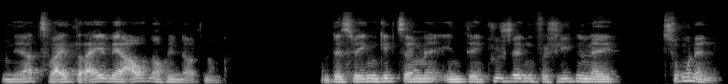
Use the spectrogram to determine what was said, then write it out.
ja, zwei, drei wäre auch noch in Ordnung. Und deswegen gibt es in den Kühlschränken verschiedene Zonen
